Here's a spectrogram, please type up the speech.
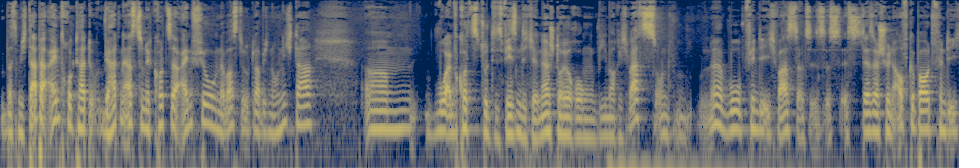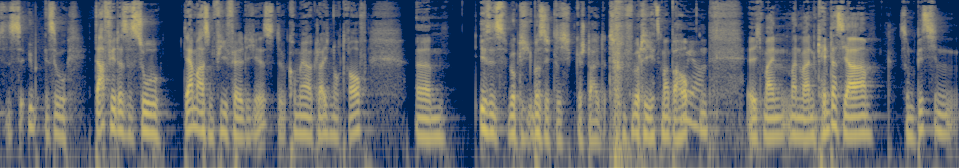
was mich da beeindruckt hat, wir hatten erst so eine kurze Einführung, da warst du, glaube ich, noch nicht da, ähm, wo einfach kurz tut das Wesentliche, ne, Steuerung, wie mache ich was und ne, wo finde ich was. Also es ist, ist sehr, sehr schön aufgebaut, finde ich. So dafür, dass es so dermaßen vielfältig ist, da kommen wir ja gleich noch drauf, ähm, ist es wirklich übersichtlich gestaltet, würde ich jetzt mal behaupten. Oh ja. Ich meine, man, man kennt das ja so ein bisschen,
